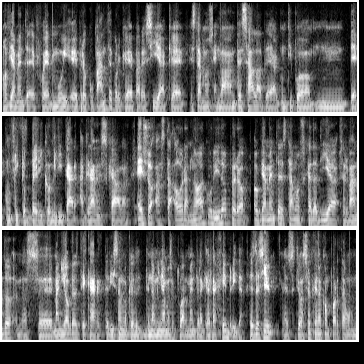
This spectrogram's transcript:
Obviamente fue muy eh, preocupante porque parecía que estamos en la antesala de algún tipo mm, de conflicto bélico militar a gran escala. Eso hasta ahora no ha ocurrido, pero obviamente estamos cada día observando las eh, maniobras que caracterizan lo que denominamos actualmente la guerra híbrida. Es decir, es situación que no comporta un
